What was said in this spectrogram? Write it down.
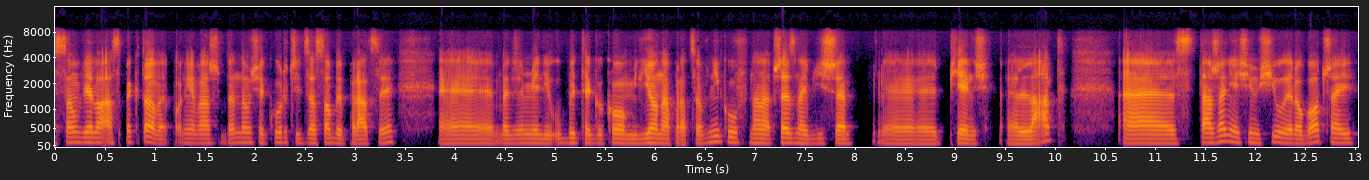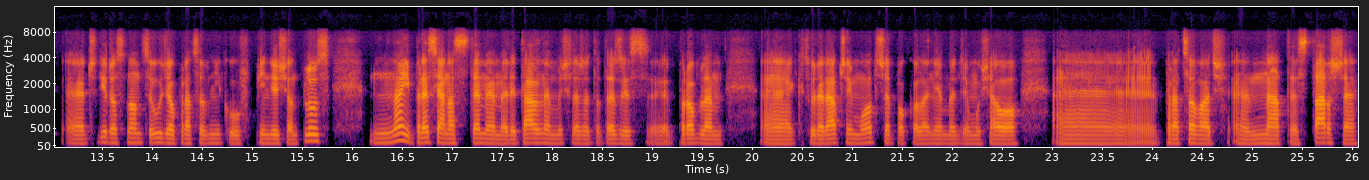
są wieloaspektowe, ponieważ będą się kurczyć zasoby pracy, e, będziemy mieli ubytek około miliona pracowników na, przez najbliższe 5 lat. E, Starzenie się siły roboczej, e, czyli rosnący udział pracowników 50, plus, no i presja na systemy emerytalne. Myślę, że to też jest e, problem, e, który raczej młodsze pokolenie będzie musiało e, pracować e, na te starsze.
